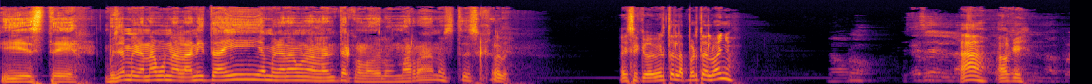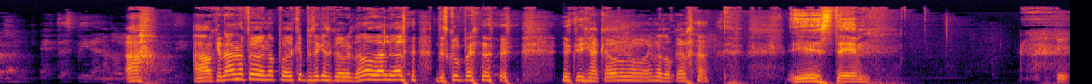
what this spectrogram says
Y este, pues ya me ganaba una lanita ahí, ya me ganaba una lanita con lo de los marranos. Entonces. Ahí se quedó abierta la puerta del baño. Ah, ok. Ah, ah, ok, no, no puedo, no puedo, es que pensé que se quedó abierta. No, dale, dale, disculpen. es que dije, acá no me van a tocar. y este, ¿Y-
